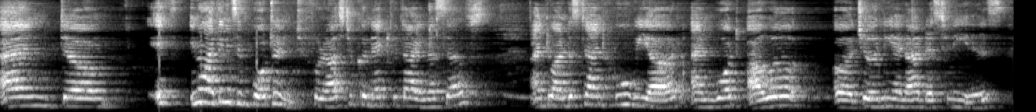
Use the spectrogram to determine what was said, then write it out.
And um, it's you know I think it's important for us to connect with our inner selves and to understand who we are and what our uh, journey and our destiny is.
